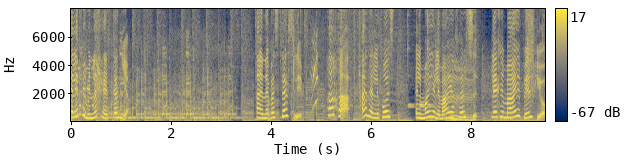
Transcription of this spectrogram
هلف من الناحية التانية. أنا بستسلم. هاها أنا اللي فزت. المية اللي معايا خلصت لكن معايا بيرفيوم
